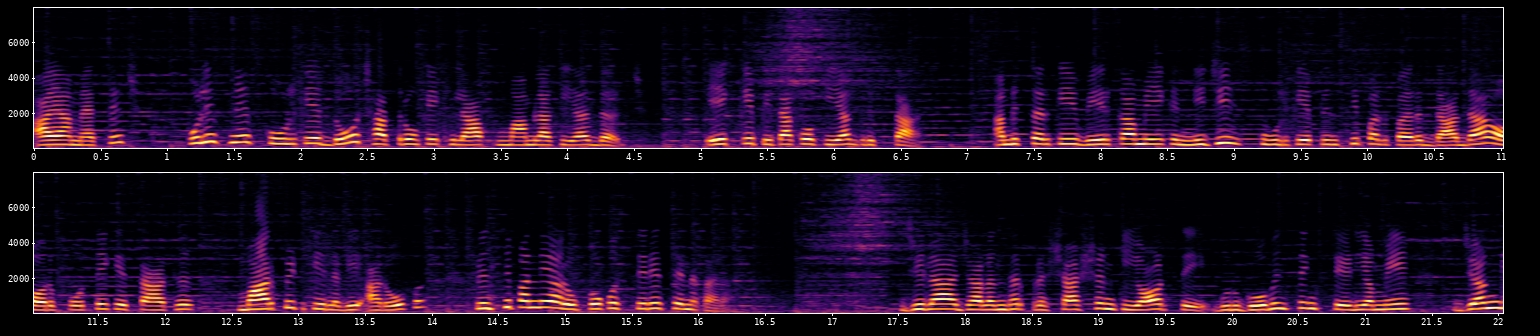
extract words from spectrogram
आया मैसेज। पुलिस ने स्कूल के दो छात्रों के खिलाफ मामला किया दर्ज। एक के पिता को किया गिरफ़्तार। अमृतसर के वेरका में एक निजी स्कूल के प्रिंसिपल पर दादा और पोते के साथ मारपीट के लगे आरोप। प्रिंसिपल ने आरोपों को सिरे से नकारा। जिला जालंधर प्रशासन की ओर से गुरु गोविंद सिंह स्टेडियम में जंग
